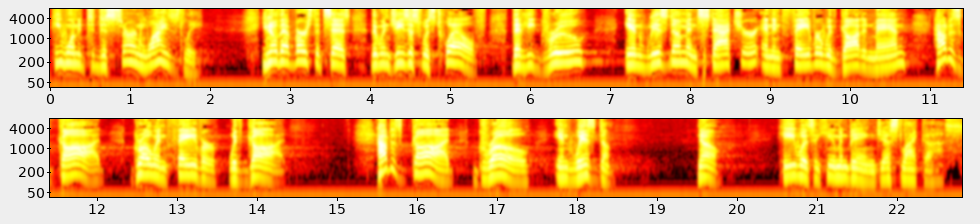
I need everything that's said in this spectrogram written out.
he wanted to discern wisely? You know that verse that says that when Jesus was 12 that he grew in wisdom and stature and in favor with God and man? How does God grow in favor with God? How does God grow in wisdom. No, he was a human being just like us.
